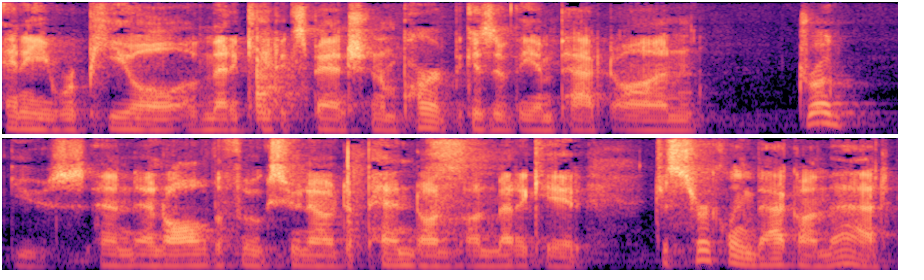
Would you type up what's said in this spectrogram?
any repeal of Medicaid expansion in part because of the impact on drug use and, and all the folks who now depend on, on Medicaid. Just circling back on that,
